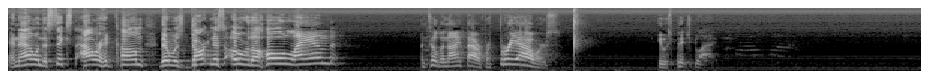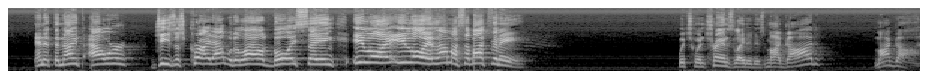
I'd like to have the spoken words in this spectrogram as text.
And now, when the sixth hour had come, there was darkness over the whole land until the ninth hour. For three hours, it was pitch black. And at the ninth hour, Jesus cried out with a loud voice, saying, Eloi, Eloi, lama sabachthani. Which, when translated, is, My God, my God,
